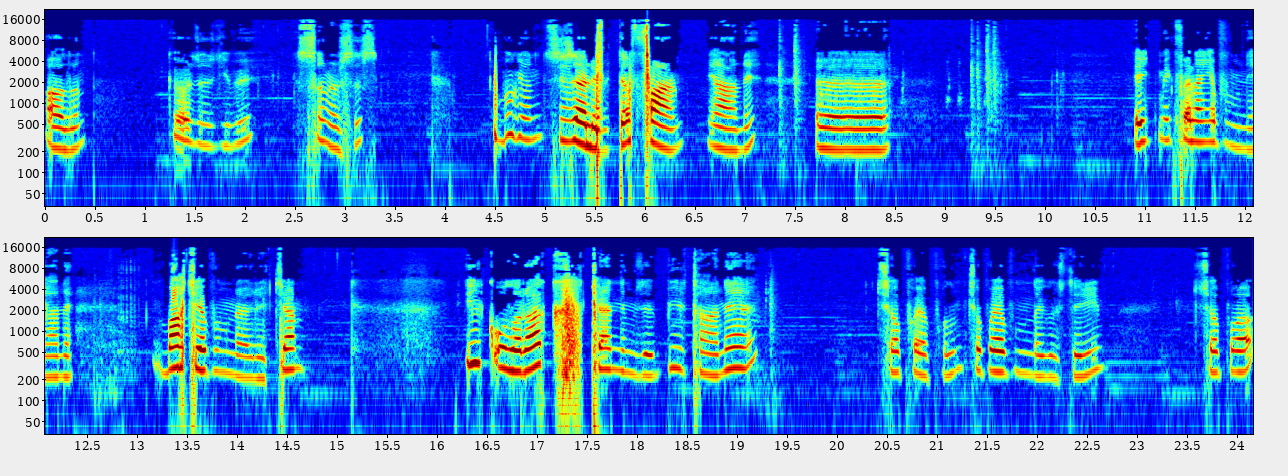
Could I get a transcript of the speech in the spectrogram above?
alın. Gördüğünüz gibi sınırsız. Bugün sizlerle birlikte farm yani ee, ekmek falan yapımını yani bahçe yapımını öğreteceğim. İlk olarak kendimize bir tane çapa yapalım. Çapa yapımını da göstereyim. Çapa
